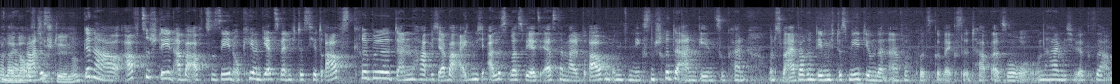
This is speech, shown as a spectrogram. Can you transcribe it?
Alleine aufzustehen, das, ne? Genau, aufzustehen, aber auch zu sehen, okay, und jetzt, wenn ich das hier drauf skribbel, dann habe ich aber eigentlich alles, was wir jetzt erst einmal brauchen, um die nächsten Schritte angehen zu können. Und es war einfach, indem ich das Medium dann einfach kurz gewechselt habe. Also unheimlich wirksam.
